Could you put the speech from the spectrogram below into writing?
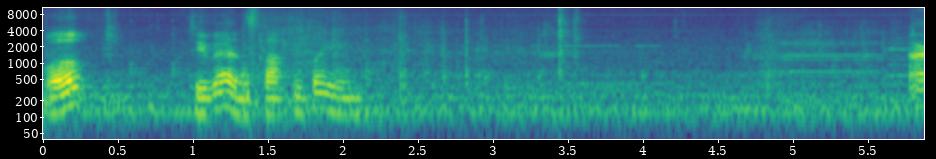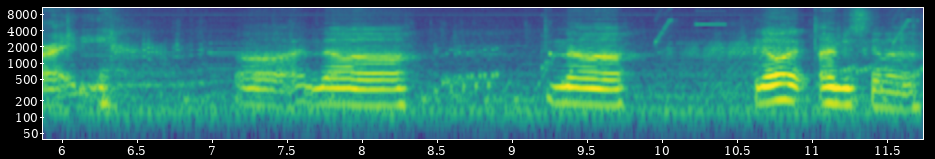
Well, too bad. Stop complaining. Alrighty. Uh, no. No. You know what? I'm just gonna...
